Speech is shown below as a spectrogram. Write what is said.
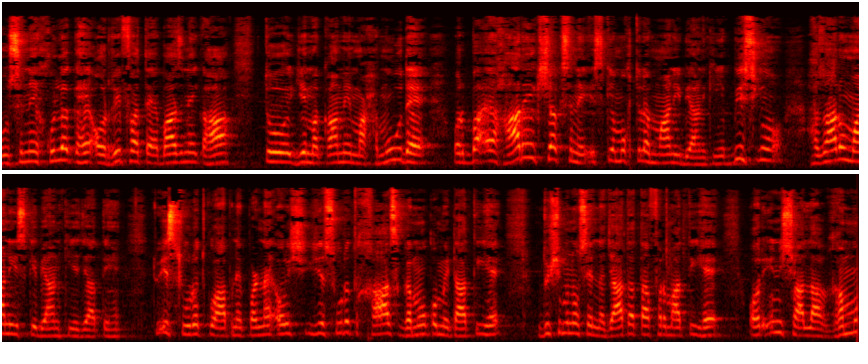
حسن خلق ہے اور رفت ہے۔ بعض نے کہا تو یہ مقام محمود ہے۔ اور ہر ایک شخص نے اس کے مختلف معنی بیان کیے بیسیوں ہزاروں معنی اس کے بیان کیے جاتے ہیں۔ تو اس صورت کو آپ نے پڑھنا ہے اور یہ صورت خاص غموں کو مٹاتی ہے، دشمنوں سے نجات عطا فرماتی ہے اور انشاءاللہ غم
